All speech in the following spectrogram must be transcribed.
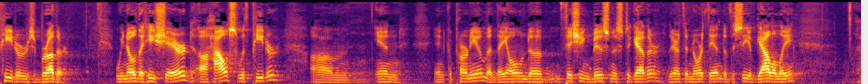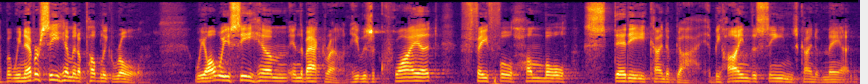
Peter's brother. We know that he shared a house with Peter um, in, in Capernaum, and they owned a fishing business together there at the north end of the Sea of Galilee. But we never see him in a public role. We always see him in the background. He was a quiet, faithful, humble, steady kind of guy, a behind the scenes kind of man.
